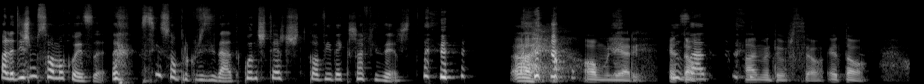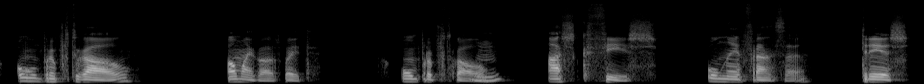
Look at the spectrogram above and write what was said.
Olha, diz-me só uma coisa, sim, só por curiosidade, quantos testes de Covid é que já fizeste? Ai, oh mulher. Então, Exato. ai meu Deus do céu. Então, um para Portugal. Oh my god, wait. Um para Portugal. Hum, Acho que fiz um em França, três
